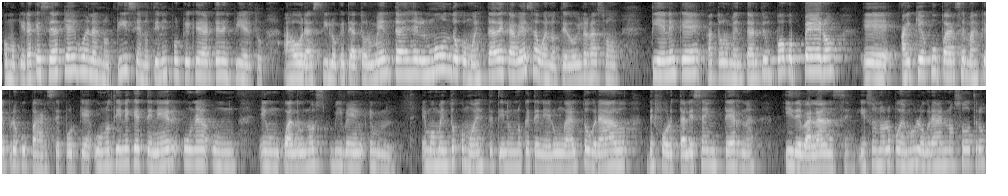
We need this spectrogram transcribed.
Como quiera que sea, que hay buenas noticias, no tienes por qué quedarte despierto. Ahora, si lo que te atormenta es el mundo como está de cabeza, bueno, te doy la razón. Tienes que atormentarte un poco, pero eh, hay que ocuparse más que preocuparse, porque uno tiene que tener una, un, en, cuando uno vive en momentos como este, tiene uno que tener un alto grado de fortaleza interna y de balance, y eso no lo podemos lograr nosotros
